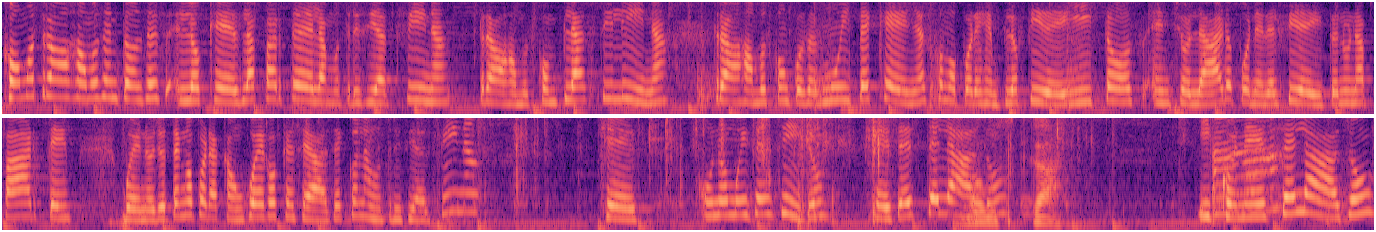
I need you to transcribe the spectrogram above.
¿Cómo trabajamos entonces lo que es la parte de la motricidad fina? Trabajamos con plastilina, trabajamos con cosas muy pequeñas, como por ejemplo fideitos, encholar o poner el fideito en una parte. Bueno, yo tengo por acá un juego que se hace con la motricidad fina, que es uno muy sencillo, que es este lazo. Y con este lazo,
